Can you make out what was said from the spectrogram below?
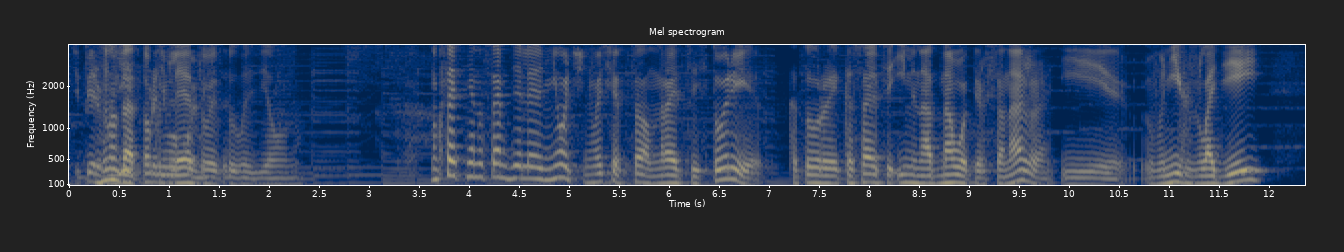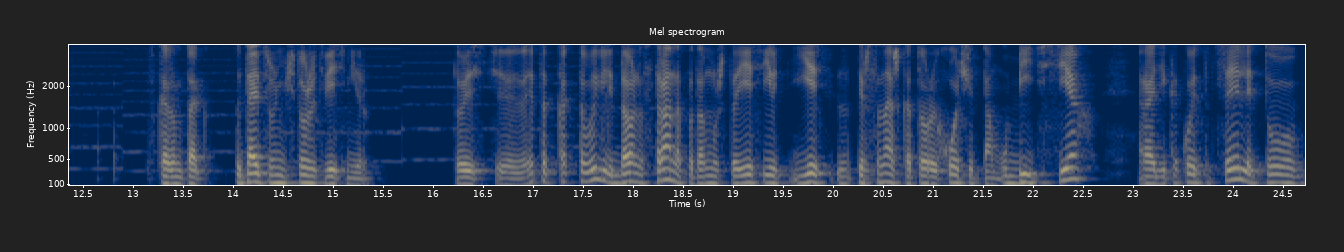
Теперь ну да, только для комиксы. этого было сделано. Ну, кстати, мне на самом деле не очень вообще в целом нравятся истории, которые касаются именно одного персонажа, и в них злодей, скажем так, пытается уничтожить весь мир. То есть э, это как-то выглядит довольно странно, потому что если есть персонаж, который хочет там убить всех ради какой-то цели, то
